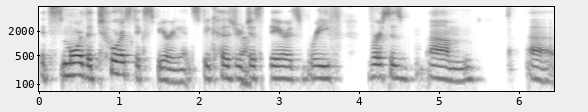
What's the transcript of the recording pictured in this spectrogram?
it's more the tourist experience because you're right. just there it's brief versus um, uh,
